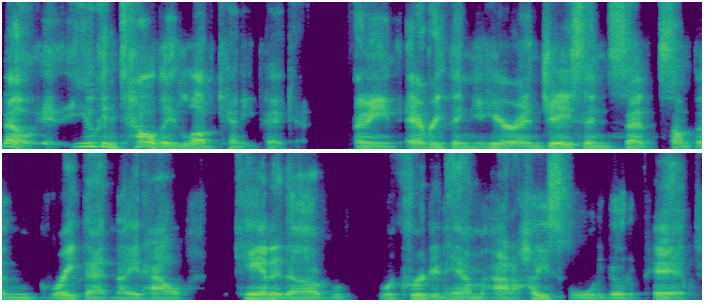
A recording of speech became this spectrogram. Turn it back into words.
No, it, you can tell they love Kenny Pickett. I mean, everything you hear. And Jason sent something great that night how Canada re- recruited him out of high school to go to Pitt,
